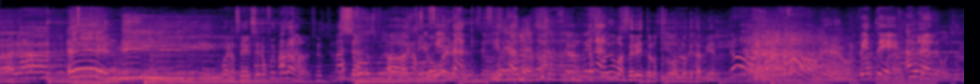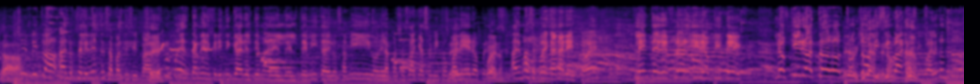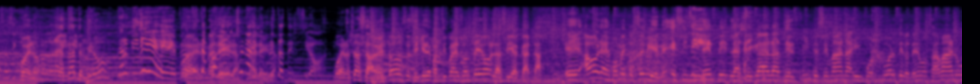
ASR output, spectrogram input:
en mí. Bueno, se, se nos fue el programa. Se- Basta. Ay, ¿Se chicos, bueno. sientan? ¿Se sientan? ¿Se ¿No podemos hacer esto los otros dos bloques también? No, no. Gente, a ver, yo invito a, a los televidentes a participar. Sí. Después pueden también criticar el tema del, del temita de los amigos, de la payasada que hacen mis compañeros, pero bueno. además se pueden ganar esto, ¿eh? Lentes de Flair y de Optitec. Los quiero a todos, Medio son todos mis silvanos igual, están todos así como Bueno, ¿ya está? ¿Terminó? Terminé, pero Bueno, me alegra, yo me nadie me alegra. presta atención. Bueno, ya sabe, entonces si quiere participar del sorteo, la siga Cata. Eh, ahora es momento, se viene, es inminente la llegada del fin de semana y por suerte lo tenemos a Manu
